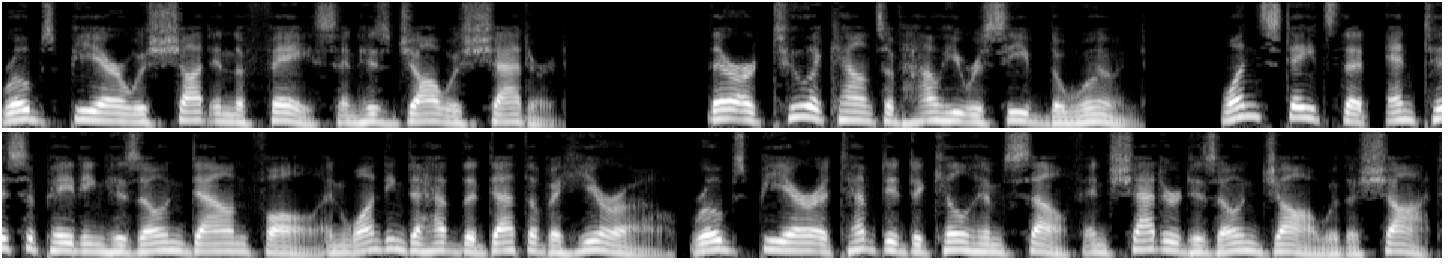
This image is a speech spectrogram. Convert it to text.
Robespierre was shot in the face and his jaw was shattered. There are two accounts of how he received the wound. One states that, anticipating his own downfall and wanting to have the death of a hero, Robespierre attempted to kill himself and shattered his own jaw with a shot.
